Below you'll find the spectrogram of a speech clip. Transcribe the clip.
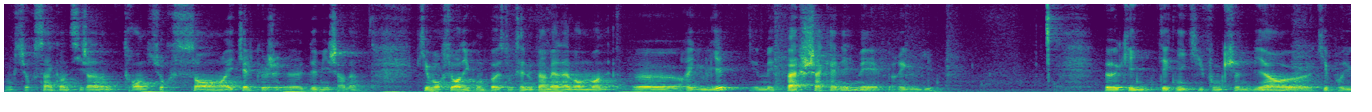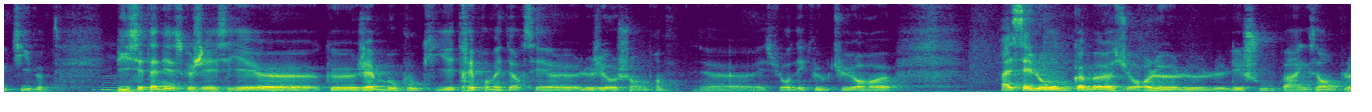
donc sur 56 jardins, donc 30 sur 100 et quelques demi-jardins qui vont recevoir du compost. Donc ça nous permet un amendement régulier, mais pas chaque année, mais régulier. qui est une technique qui fonctionne bien, qui est productive. Puis cette année, ce que j'ai essayé, que j'aime beaucoup, qui est très prometteur, c'est le géochambre. et sur des cultures assez longues, comme sur les choux par exemple,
